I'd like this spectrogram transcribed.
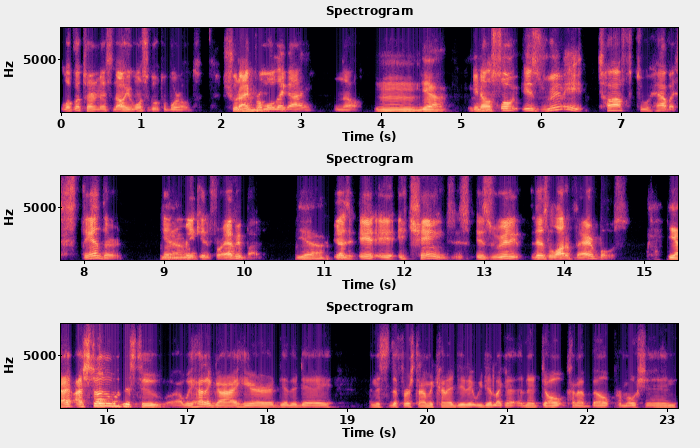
local tournaments now he wants to go to worlds should mm. i promote that guy no. Mm, yeah. You know, so it's really tough to have a standard and yeah. make it for everybody. Yeah. Because it it, it changes. It's, it's really there's a lot of variables. Yeah, I, I struggle so, with this too. Uh, we had a guy here the other day, and this is the first time we kind of did it. We did like a, an adult kind of belt promotion,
